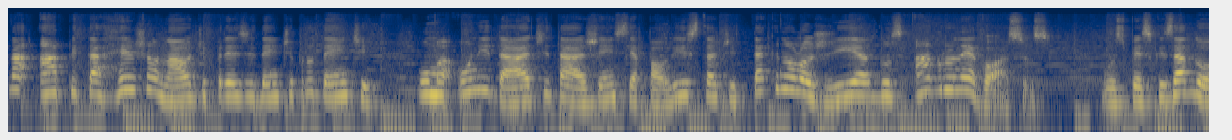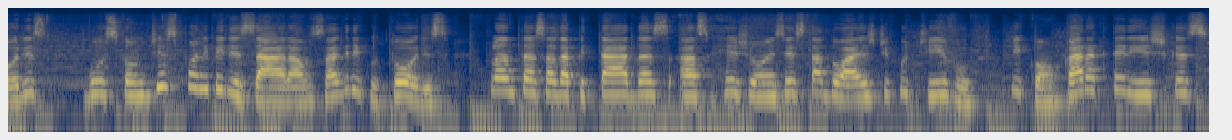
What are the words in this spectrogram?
na APTA Regional de Presidente Prudente, uma unidade da Agência Paulista de Tecnologia dos Agronegócios. Os pesquisadores buscam disponibilizar aos agricultores plantas adaptadas às regiões estaduais de cultivo e com características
